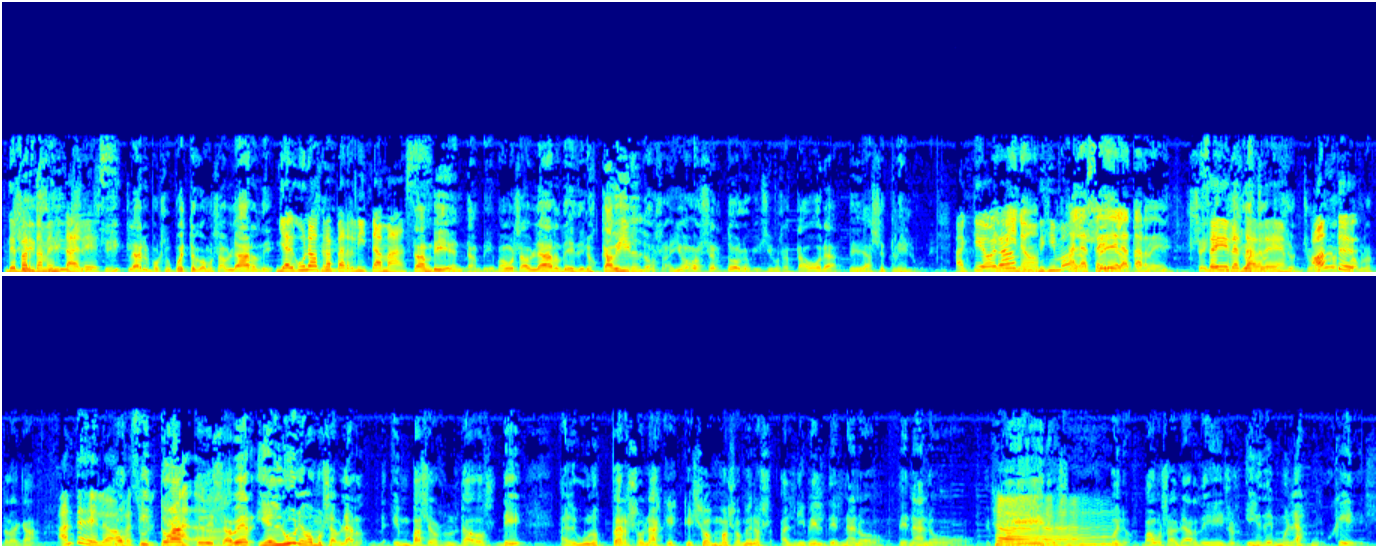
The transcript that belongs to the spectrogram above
departamentales? Sí, sí, sí, claro, por supuesto que vamos a hablar de... ¿Y alguna otra Sí. perlita más? También, también. Vamos a hablar desde los cabildos, ahí vamos a hacer todo lo que hicimos hasta ahora, desde hace tres lunes. ¿A qué hora Divino. dijimos? A las seis de la tarde. seis, Seis de la 18, tarde. 18 horas, Antes- vamos a estar acá. Antes de los poquito resultados. antes de saber, y el lunes vamos a hablar, en base a los resultados, de algunos personajes que son más o menos al nivel del nano, de nano Pérez. bueno, vamos a hablar de ellos y de las mujeres,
